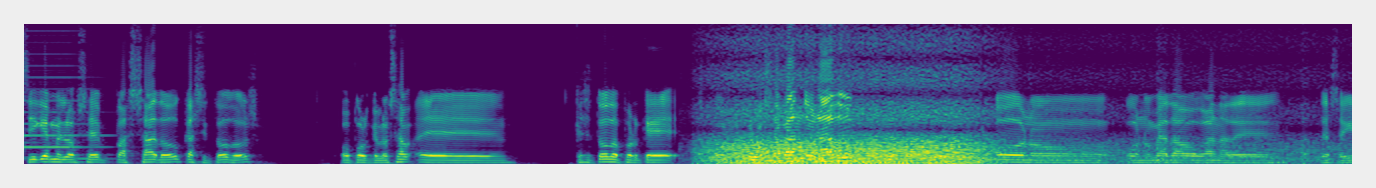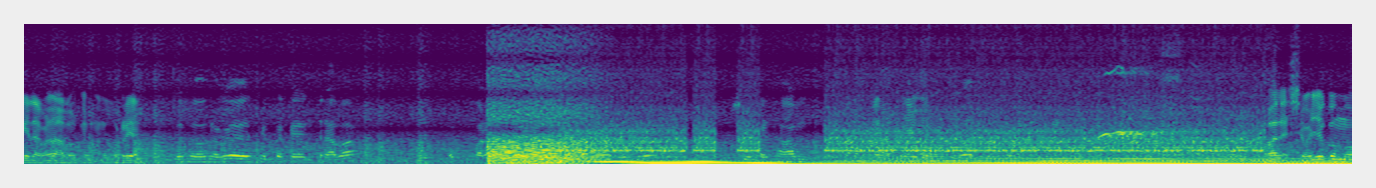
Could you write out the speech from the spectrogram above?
sí que me los he pasado, casi todos. O porque los. Eh, casi todos, porque los he abandonado. O no, o no me ha dado gana de, de seguir, la verdad, porque me aburría. Entonces que siempre que entraba, para siempre estaban. Vale, se oye como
